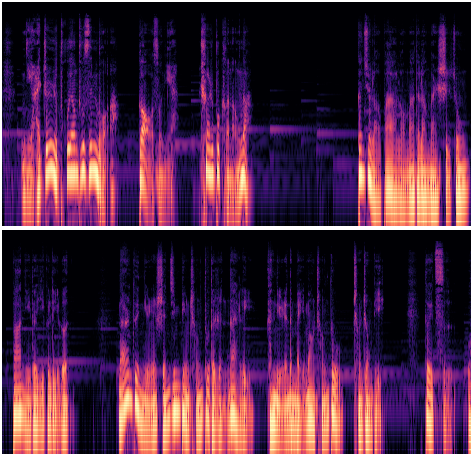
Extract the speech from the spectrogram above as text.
你还真是 too young too simple 啊！告诉你，这是不可能的。根据老爸老妈的浪漫史中巴尼的一个理论，男人对女人神经病程度的忍耐力跟女人的美貌程度。”成正比，对此我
